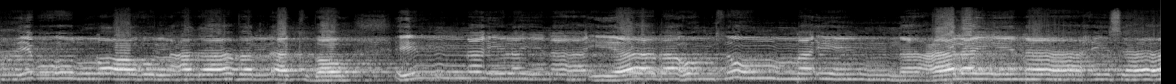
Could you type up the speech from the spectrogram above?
فيعذبه الله العذاب الأكبر. إن إلينا إيابهم ثم إن علينا حسابهم.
